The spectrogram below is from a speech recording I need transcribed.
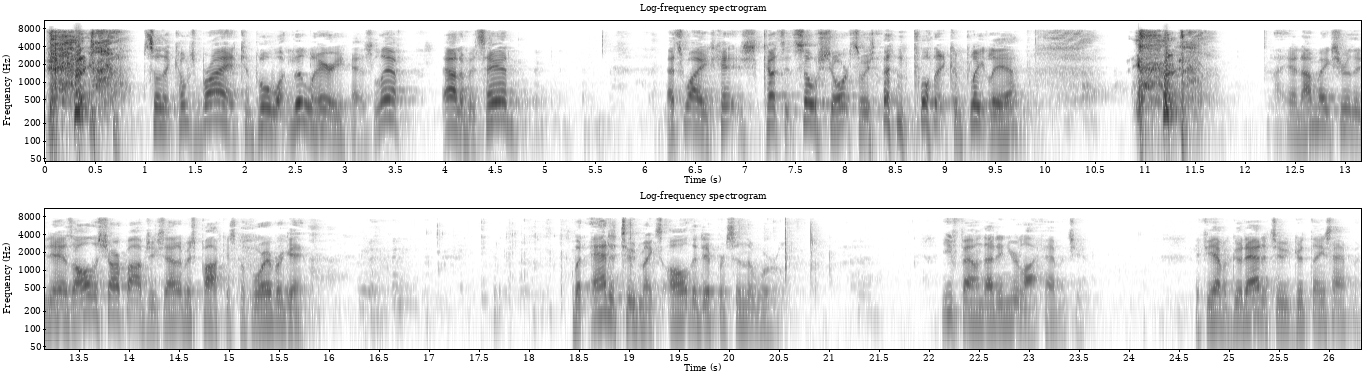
so that Coach Bryant can pull what little hair he has left out of his head. That's why he cuts it so short so he doesn't pull it completely out. and I make sure that he has all the sharp objects out of his pockets before every game. But attitude makes all the difference in the world. You found that in your life, haven't you? If you have a good attitude, good things happen.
